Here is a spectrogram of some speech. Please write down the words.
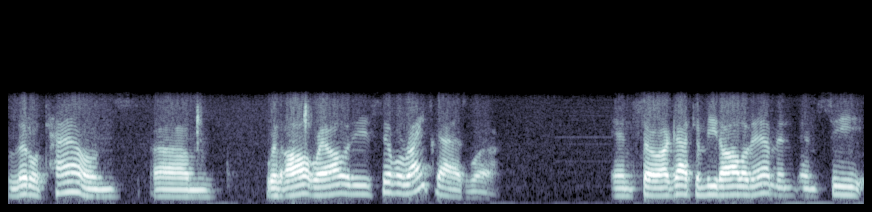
little towns um, with all where all of these civil rights guys were, and so I got to meet all of them and, and see,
